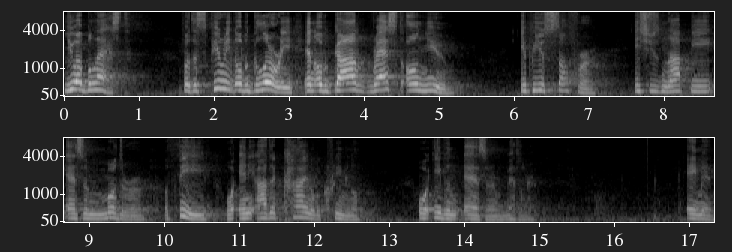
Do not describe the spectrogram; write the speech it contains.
you are blessed, for the Spirit of glory and of God rests on you. If you suffer, it should not be as a murderer, a thief, or any other kind of a criminal, or even as a meddler. Amen.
